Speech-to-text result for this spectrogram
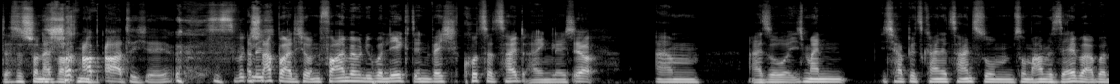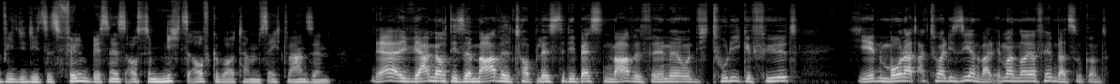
das ist schon Das ist einfach. schon abartig, ey. Das ist das ist wirklich. schon abartig. Und vor allem, wenn man überlegt, in welch kurzer Zeit eigentlich. Ja. Ähm, also, ich meine, ich habe jetzt keine Zahlen zum, zum Marvel selber, aber wie die dieses Filmbusiness aus dem Nichts aufgebaut haben, ist echt Wahnsinn. Ja, wir haben ja auch diese Marvel-Top-Liste, die besten Marvel-Filme und ich tue die gefühlt jeden Monat aktualisieren, weil immer ein neuer Film dazu kommt.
